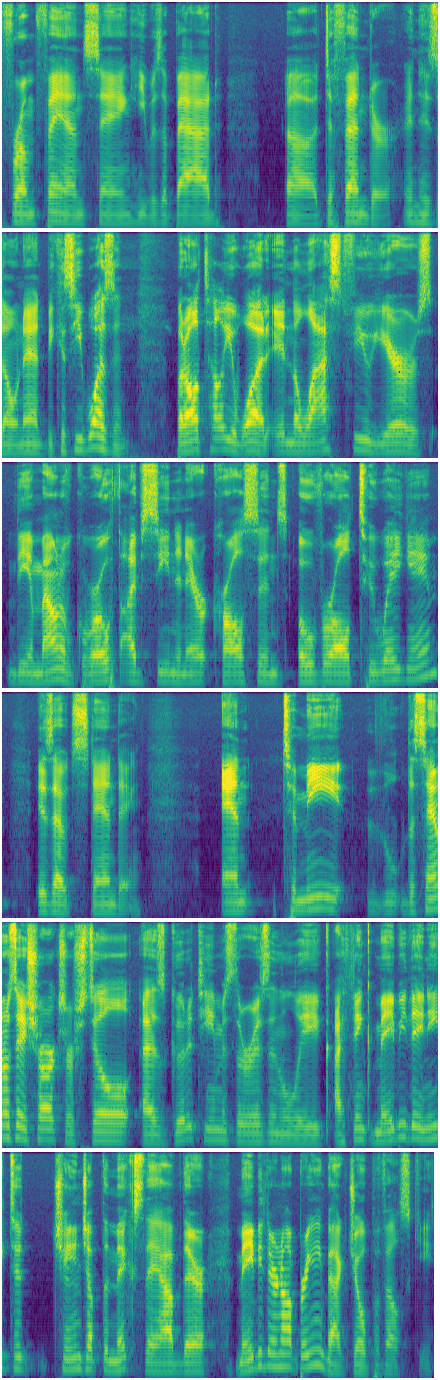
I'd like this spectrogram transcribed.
from fans saying he was a bad uh, defender in his own end because he wasn't. But I'll tell you what, in the last few years, the amount of growth I've seen in Erik Karlsson's overall two way game is outstanding. And to me, the San Jose Sharks are still as good a team as there is in the league. I think maybe they need to change up the mix they have there. Maybe they're not bringing back Joe Pavelski.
